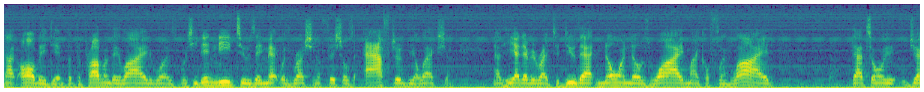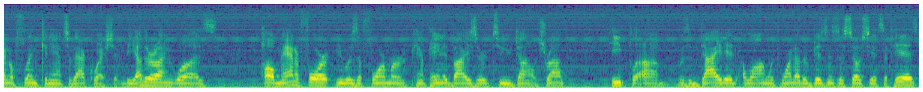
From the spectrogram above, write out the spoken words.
not all they did, but the problem they lied was, which he didn't need to, is they met with Russian officials after the election. Now, he had every right to do that. No one knows why Michael Flynn lied that's only General Flynn can answer that question. The other one was Paul Manafort. He was a former campaign advisor to Donald Trump. He um, was indicted along with one other business associates of his,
